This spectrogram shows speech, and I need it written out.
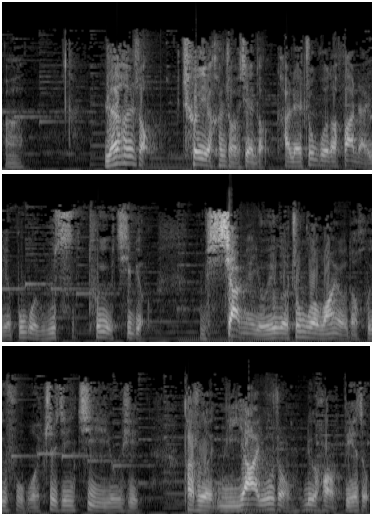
啊，人很少，车也很少见到。看来中国的发展也不过如此，徒有其表。”下面有一个中国网友的回复，我至今记忆犹新。他说：“你丫有种，六号别走。”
